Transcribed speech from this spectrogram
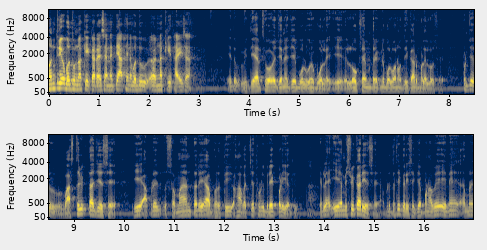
મંત્રીઓ બધું નક્કી કરે છે અને ત્યાંથી ને બધું નક્કી થાય છે. એ તો વિદ્યાર્થીઓ હવે જેને જે બોલવું હોય બોલે. એ લોકશાહીમાં દરેકને બોલવાનો અધિકાર મળેલો છે. પણ જે વાસ્તવિકતા જે છે એ આપણે સમયાંતરે આ ભરતી હા વચ્ચે થોડી બ્રેક પડી હતી. એટલે એ અમે સ્વીકારીએ છીએ. આપણે નથી કરી શકીએ. પણ હવે એને અમે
